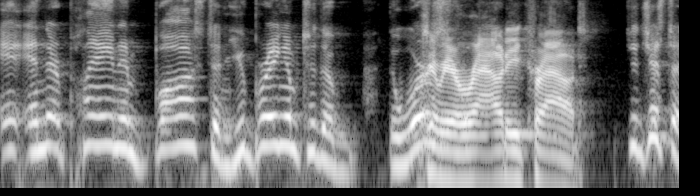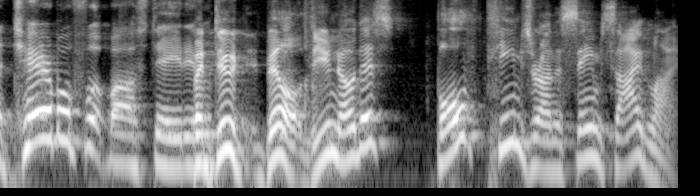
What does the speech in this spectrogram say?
and, and they're playing in Boston. You bring them to the the it's worst going to be a rowdy crowd. to just a terrible football stadium. But dude, Bill, do you know this? Both teams are on the same sideline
